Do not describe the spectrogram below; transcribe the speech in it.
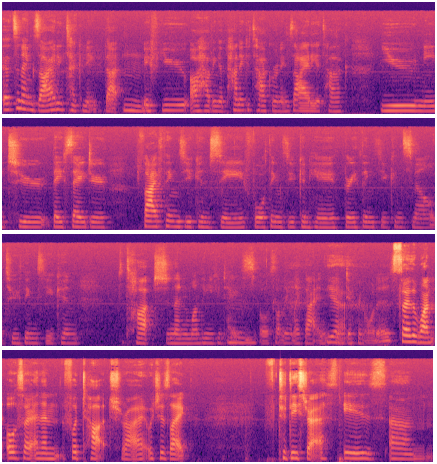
It's an anxiety technique that Mm. if you are having a panic attack or an anxiety attack, you need to. They say do five things you can see, four things you can hear, three things you can smell, two things you can touch, and then one thing you can taste, or something like that in, Mm. Yeah. in different orders. So the one also, and then for touch, right, which is like to de stress, is um,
